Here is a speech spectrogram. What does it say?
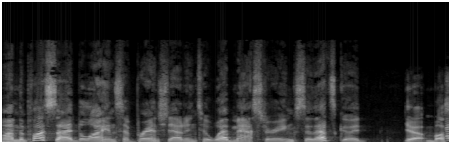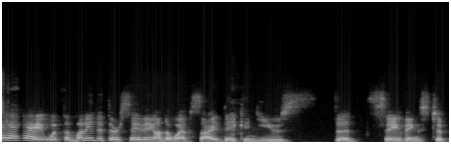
on the plus side, the Lions have branched out into webmastering, so that's good. Yeah, must. Hey, hey, with the money that they're saving on the website, they can use the savings to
